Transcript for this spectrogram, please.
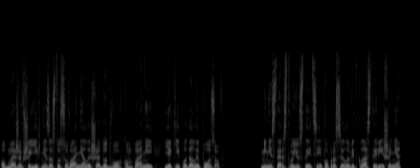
обмеживши їхнє застосування лише до двох компаній, які подали позов. Міністерство юстиції попросило відкласти рішення,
